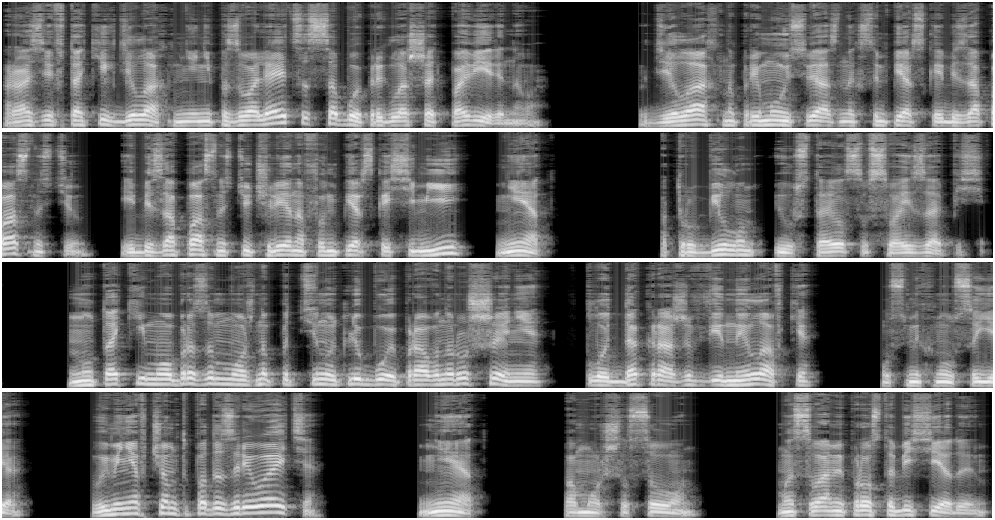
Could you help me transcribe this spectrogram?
Разве в таких делах мне не позволяется с собой приглашать поверенного? В делах, напрямую связанных с имперской безопасностью и безопасностью членов имперской семьи, нет. Отрубил он и уставился в свои записи. Ну, таким образом можно подтянуть любое правонарушение, вплоть до кражи в винной лавке, усмехнулся я. Вы меня в чем-то подозреваете? «Нет», – поморщился он, – «мы с вами просто беседуем».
